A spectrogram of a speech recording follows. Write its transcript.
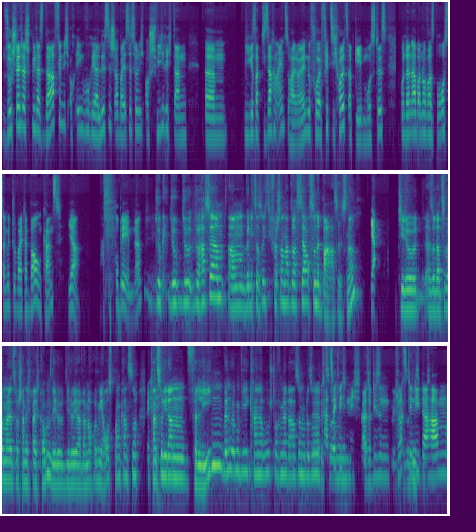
So stellt das Spiel das dar, finde ich auch irgendwo realistisch, aber ist natürlich auch schwierig dann ähm, wie gesagt, die Sachen einzuhalten. Weil wenn du vorher 40 Holz abgeben musstest und dann aber noch was brauchst, damit du weiter bauen kannst, ja, hast du ein Problem, ne? Du, du, du, du hast ja, ähm, wenn ich das richtig verstanden habe, du hast ja auch so eine Basis, ne? Ja. Die du, also dazu werden wir jetzt wahrscheinlich gleich kommen, die du, die du ja dann auch irgendwie ausbauen kannst. So. Kannst du die dann verlegen, wenn irgendwie keine Rohstoffe mehr da sind oder so? Äh, tatsächlich nicht. Also diesen Platz, also den die da haben,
